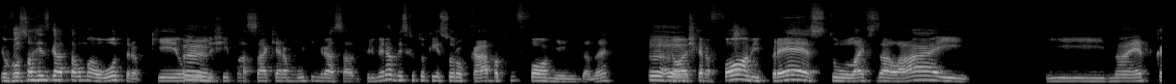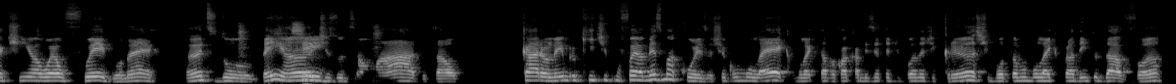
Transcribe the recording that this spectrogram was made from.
eu vou só resgatar uma outra, porque eu, eu É. deixei passar que era muito engraçado. Primeira vez que eu toquei em Sorocaba com fome ainda, né? Então Aham. acho que era Fome, Presto, Life's Alive, e na época tinha o El Fuego, né? Antes do. Bem antes do Desalmado e tal. Cara, eu lembro que, tipo, foi a mesma coisa. Chegou um moleque, o moleque tava com a camiseta de banda de crush, botamos o moleque pra dentro da van.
